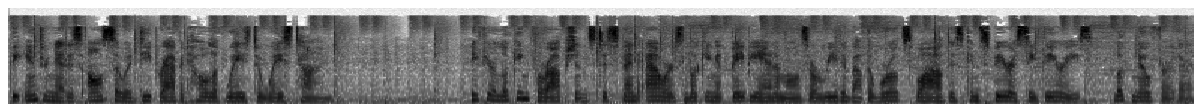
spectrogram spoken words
the internet is also a deep rabbit hole of ways to waste time. If you're looking for options to spend hours looking at baby animals or read about the world's wildest conspiracy theories, look no further.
